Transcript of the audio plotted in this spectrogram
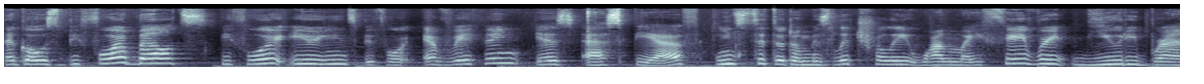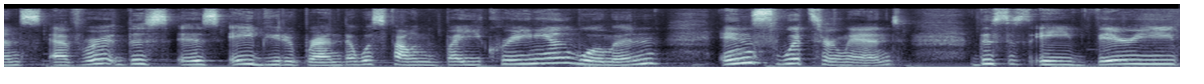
that goes before belts, before earrings, before everything is SPF. Instytutum is literally one of my favorite beauty brands ever. This is a beauty brand that was founded by a Ukrainian woman in Switzerland. This is a very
